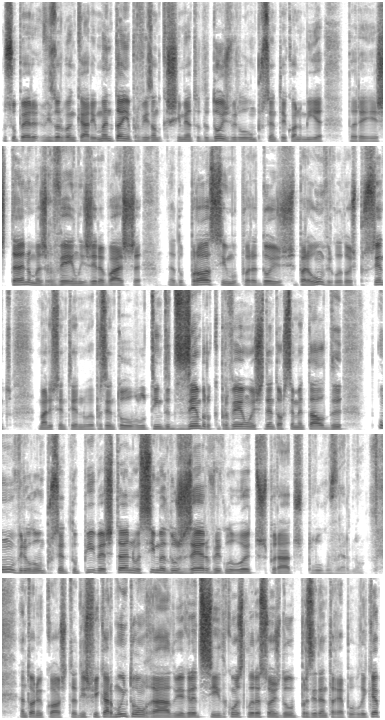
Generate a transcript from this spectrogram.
O supervisor bancário mantém a previsão de crescimento de 2,1% da economia para este ano, mas revê em ligeira baixa do próximo para, 2, para 1,2%. Mário Centeno apresentou o boletim de dezembro que prevê um excedente orçamental de 1,1% do PIB este ano, acima dos 0,8% esperados pelo governo. António Costa diz ficar muito honrado e agradecido com as declarações do Presidente da República.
